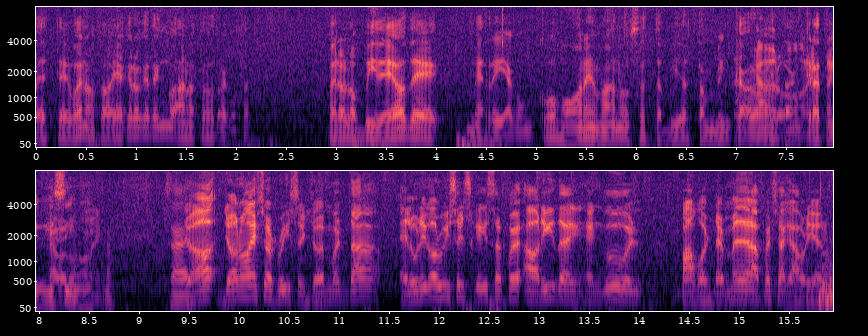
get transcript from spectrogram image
este, bueno, todavía creo que tengo, ah, no, esto es otra cosa. Pero los videos de, me reía con cojones, mano, o sea, estos videos están bien Están cabrones, están están creativísimos. cabrones. O sea, Yo, yo no he hecho research, yo en verdad, el único research que hice fue ahorita en, en Google para acordarme de la fecha que abrieron.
